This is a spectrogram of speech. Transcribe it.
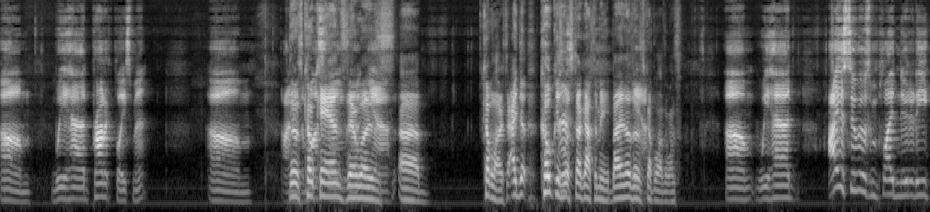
Um, we had product placement. Um, I There was the Coke cans. There was yeah. uh, a couple others. I do, Coke is what stuck out to me, but I know there was a couple other ones. Um, we had. I assume it was implied nudity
